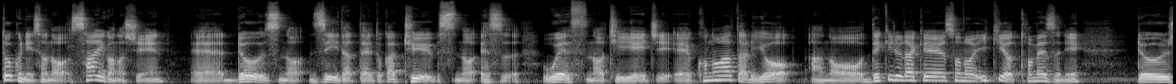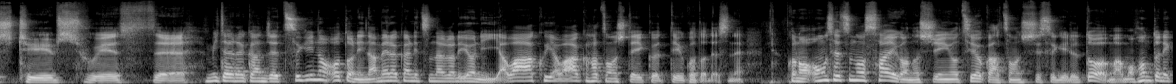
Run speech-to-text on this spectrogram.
特にその最後の子音、えー those の z だったりとか tubes の s with の th、えーこのあたりをあのできるだけその息を止めずに those tubes with みたいな感じで次の音に滑らかにつながるようにやわーくやわーく発音していくっていうことですねこの音節の最後の子音を強く発音しすぎると、まあ、もう本当に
